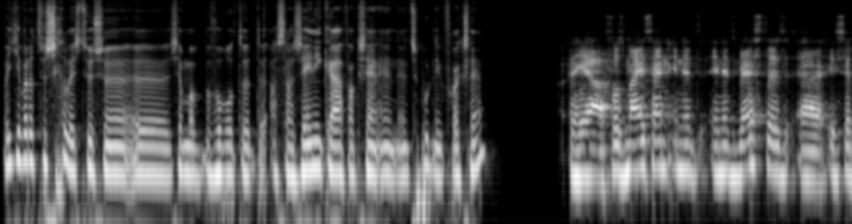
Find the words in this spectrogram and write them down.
weet je wat het verschil is tussen zeg maar bijvoorbeeld het AstraZeneca-vaccin en het Sputnik-vaccin? Ja, volgens mij zijn in het, in het Westen is er,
